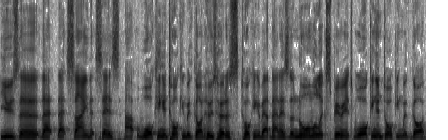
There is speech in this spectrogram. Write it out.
use the, that, that saying that says uh, walking and talking with God. Who's heard us talking about that as the normal experience, walking and talking with God?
